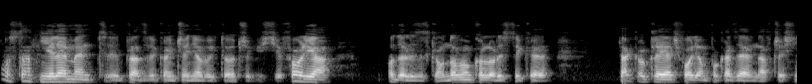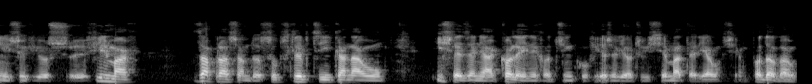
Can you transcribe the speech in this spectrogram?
Ostatni element prac wykończeniowych to oczywiście folia. Model zyskał nową kolorystykę. Jak oklejać folią pokazałem na wcześniejszych już y, filmach. Zapraszam do subskrypcji kanału i śledzenia kolejnych odcinków, jeżeli oczywiście materiał się podobał.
